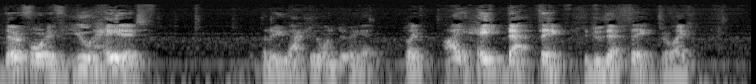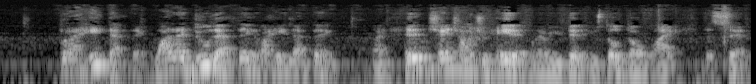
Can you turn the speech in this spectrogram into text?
Therefore, if you hate it, then are you actually the one doing it? Like, I hate that thing to do that thing. You're like, but I hate that thing. Why did I do that thing if I hate that thing? Right? It didn't change how much you hate it whenever you did it. You still don't like the sin.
